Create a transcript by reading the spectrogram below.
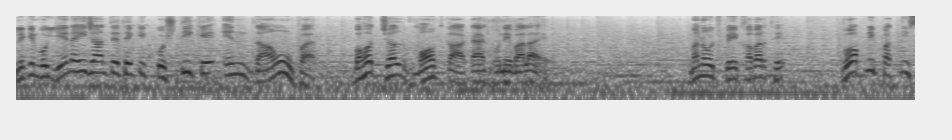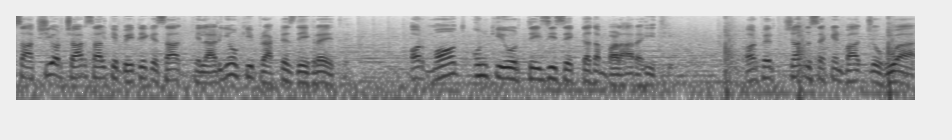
लेकिन वो ये नहीं जानते थे कि कुश्ती के इन दावों पर बहुत जल्द मौत का अटैक होने वाला है। मनोज बेखबर थे वो अपनी पत्नी साक्षी और चार साल के बेटे के साथ खिलाड़ियों की प्रैक्टिस देख रहे थे और मौत उनकी ओर तेज़ी से कदम बढ़ा रही थी। और फिर चंद सेकंड बाद जो हुआ,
